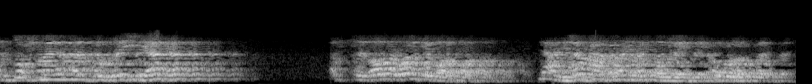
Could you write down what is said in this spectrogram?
أن تحمل الذرية الصغار والكبار يعني جمع بين القولين الأول والثالث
